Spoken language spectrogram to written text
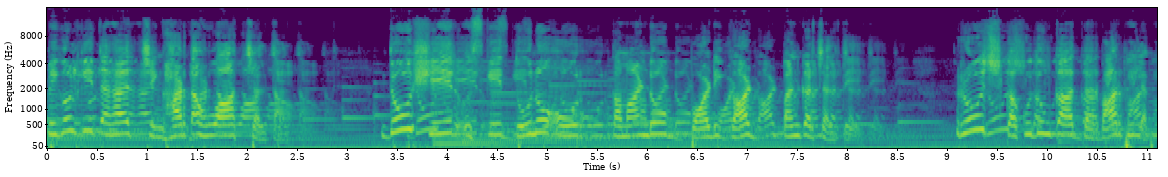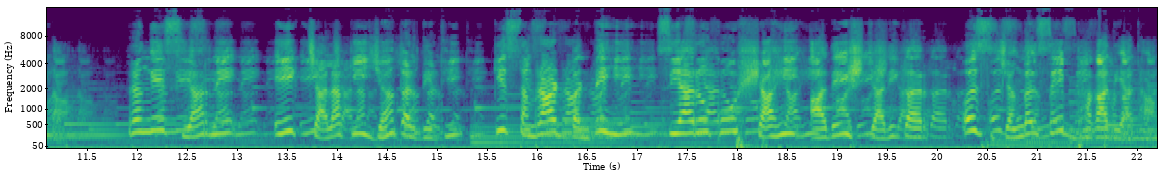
बिगुल की तरह चिंगाड़ता हुआ चलता। दो शेर उसके दोनों ओर कमांडो बॉडीगार्ड बनकर चलते। रोज ककुदुम का दरबार भी लगता। रंगे सियार ने एक चालाकी यह कर दी थी कि सम्राट बनते ही सियारों को शाही आदेश जारी कर उस जंगल से भगा दिया था।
